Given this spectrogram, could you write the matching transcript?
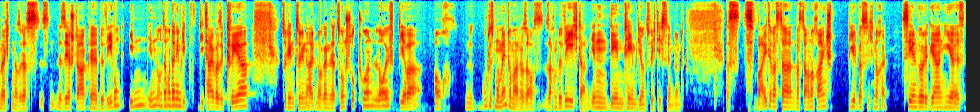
möchten. Also das ist eine sehr starke Bewegung in, in unserem Unternehmen, die, die teilweise quer zu den, zu den alten Organisationsstrukturen läuft, die aber auch ein gutes Momentum hat, also auch Sachen bewegt dann in den Themen, die uns wichtig sind. Und das Zweite, was da, was da auch noch reinspielt, was ich noch erzählen würde gern hier, ist,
